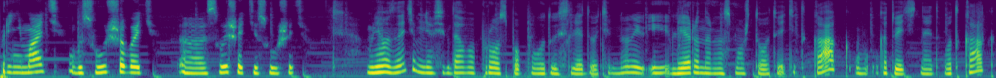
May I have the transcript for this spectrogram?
Принимать, выслушивать, э, слышать и слушать. У меня, вы знаете, у меня всегда вопрос по поводу исследователей. Ну и, Лера, наверное, сможет его ответить. Как ответить на это? Вот как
